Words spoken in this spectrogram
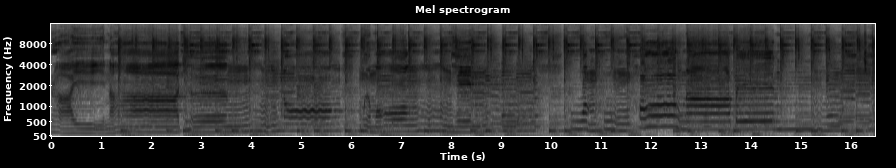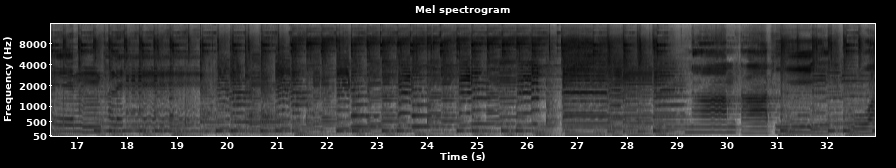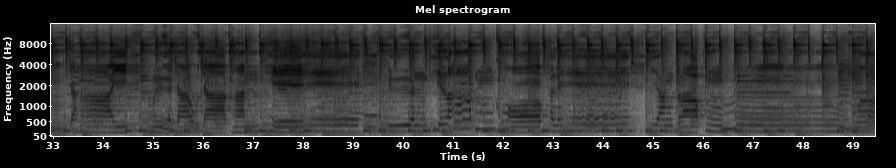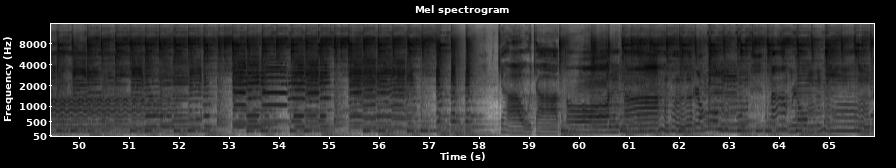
นาเชิงน้อง เมื่อมองเห็นท่วมทุ่งท้องนา ตาพี่ท่วมใจ เมื่อเจ้าจากหันเห เดือนที่ลับขอบทะเล ยังกลับ จ้าจากตอนน้ำลม น้ำลม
